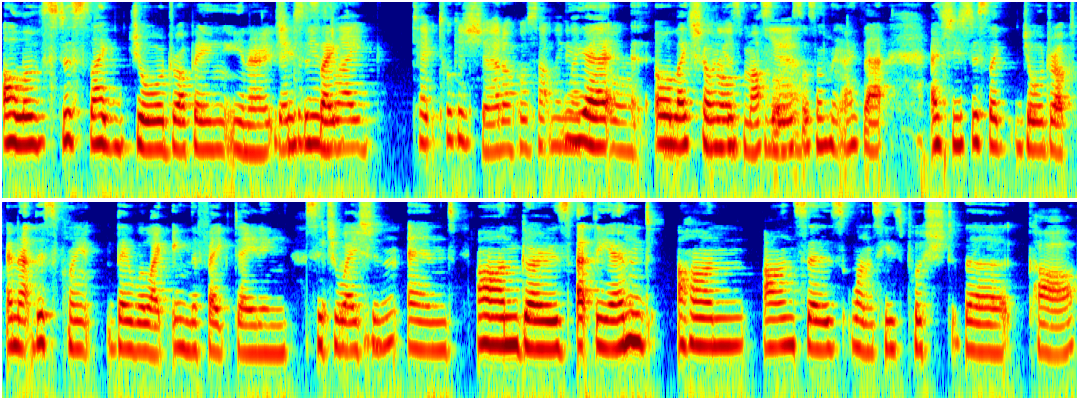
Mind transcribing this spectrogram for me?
Olive's just like jaw dropping. You know, Yeah, she's just he's like. like, take took his shirt off or something like yeah, that. or, like showing roll- his muscles yeah. or something like that, and she's just like jaw dropped. And at this point, they were like in the fake dating situation, and Anh goes at the end. Anh Anh says once he's pushed the car,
